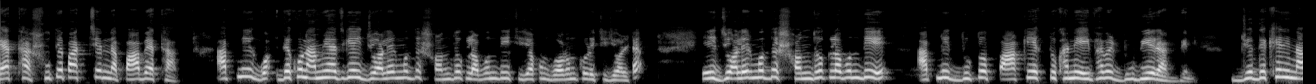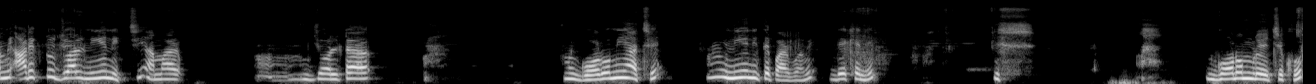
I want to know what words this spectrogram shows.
ব্যথা, শুতে পাচ্ছেন না, পা ব্যথা। আপনি দেখুন, আমি আজকে এই জলের মধ্যে সন্ধক লবণ দিয়েছি, যখন গরম করেছি জলটা। এই জলের মধ্যে সন্ধক লবণ দিয়ে আপনি দুটো পাকে একটুখানি এইভাবে ডুবিয়ে রাখবেন। যে দেখে নিন, আমি আরেকটু জল নিয়ে নিচ্ছি, আমার জলটা গরমই আছে নিয়ে নিতে পারব আমি, দেখে নিন। ইস, গরম রয়েছে খুব।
